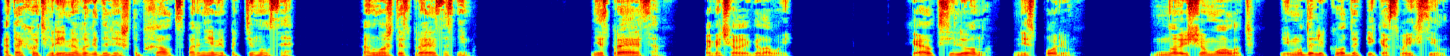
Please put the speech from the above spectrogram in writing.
А так хоть время выгадали, чтобы Халк с парнями подтянулся. Он может и справиться с ним». «Не справится», — покачал я головой. «Халк силен, не спорю, но еще молод, ему далеко до пика своих сил.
